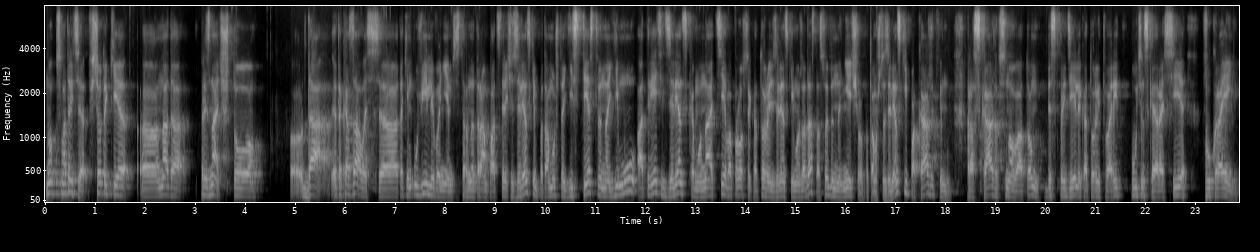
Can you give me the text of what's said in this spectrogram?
Ну, смотрите, все-таки э, надо признать, что да, это казалось э, таким увиливанием со стороны Трампа от встречи с Зеленским, потому что, естественно, ему ответить Зеленскому на те вопросы, которые Зеленский ему задаст, особенно нечего, потому что Зеленский покажет ему, расскажет снова о том беспределе, который творит путинская Россия в Украине.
